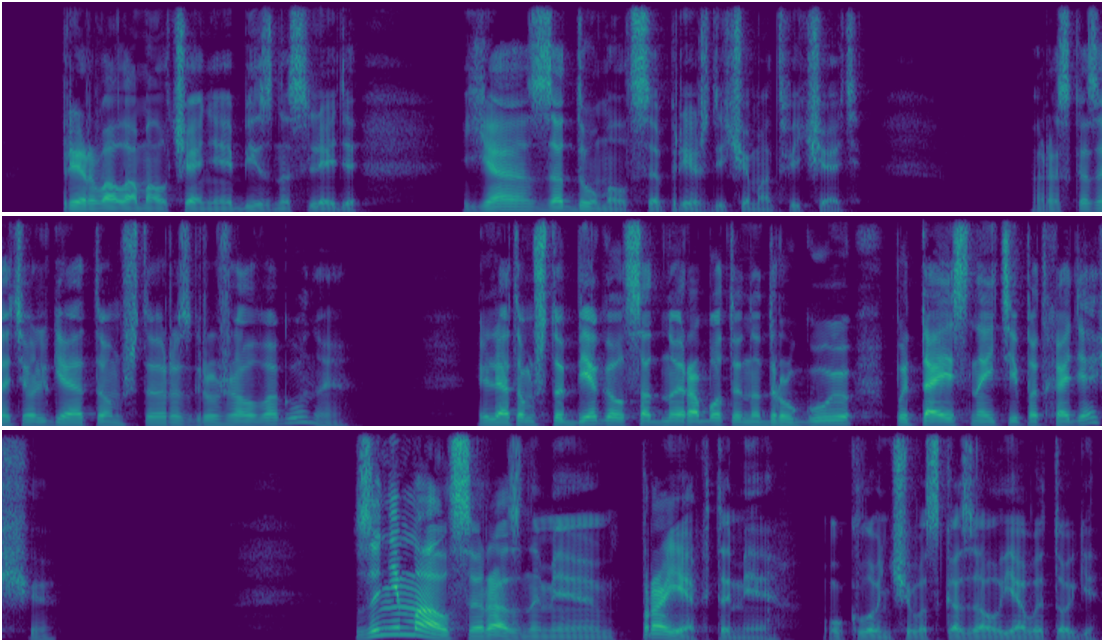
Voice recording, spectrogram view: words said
— прервала молчание бизнес-леди. Я задумался, прежде чем отвечать. Рассказать Ольге о том, что разгружал вагоны? Или о том, что бегал с одной работы на другую, пытаясь найти подходящую? Занимался разными проектами, уклончиво сказал я в итоге.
